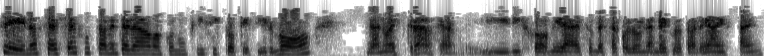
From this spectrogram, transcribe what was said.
sé, no sé. Ayer justamente hablábamos con un físico que firmó la nuestra, o sea, y dijo, mira, eso me sacó de una anécdota de Einstein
